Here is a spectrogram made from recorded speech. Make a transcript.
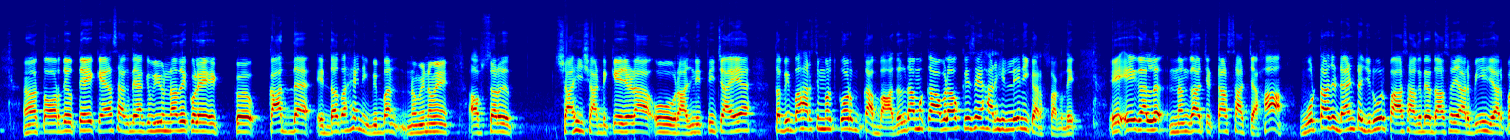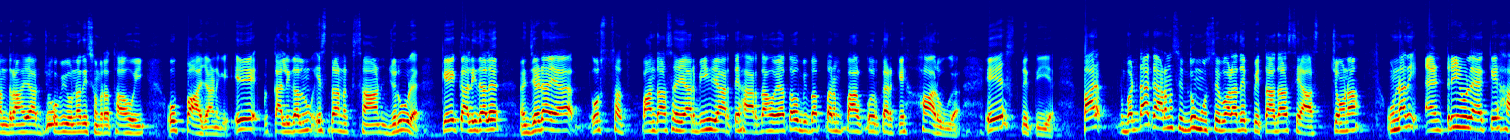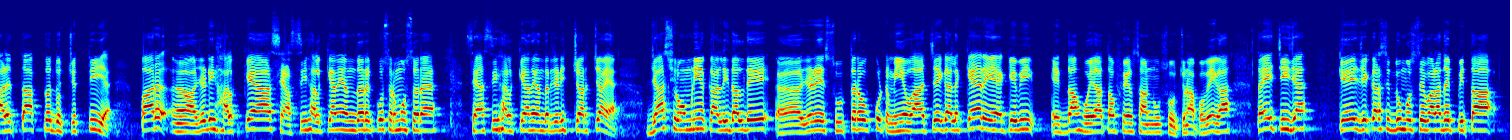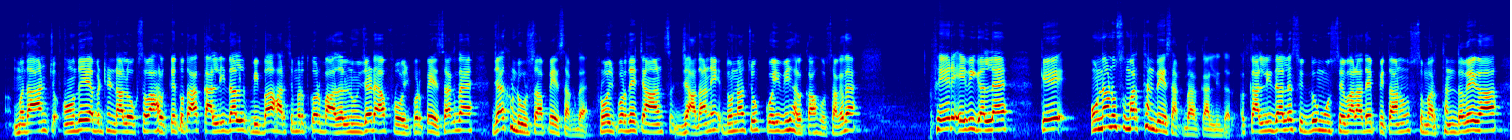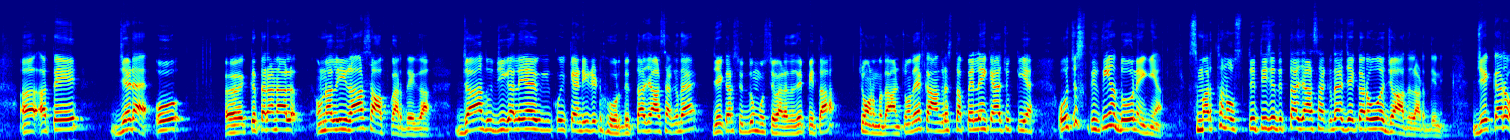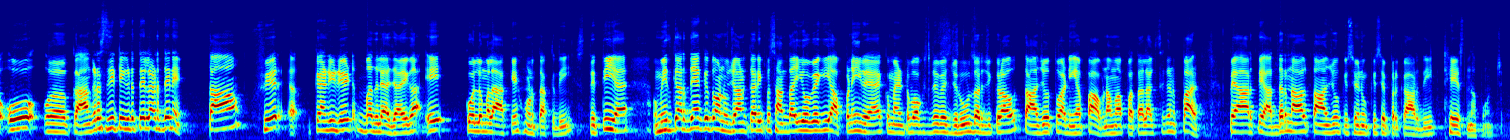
ਤੌਰ ਦੇ ਉੱਤੇ ਕਹਿ ਸਕਦੇ ਆ ਕਿ ਵੀ ਉਹਨਾਂ ਦੇ ਕੋਲੇ ਇੱਕ ਕੱਦ ਹੈ ਇਦਾਂ ਤਾਂ ਹੈ ਨਹੀਂ। ਬੀਬਾ ਨਵੇਂ ਨਵੇਂ ਅਫਸਰ ਸ਼ਾਹੀ ਛੱਡ ਕੇ ਜਿਹੜਾ ਉਹ ਰਾਜਨੀਤੀ ਚ ਆਏ ਆ, ਤਾਂ ਬੀਬਾ ਹਰਸਿਮਰਤ ਕੌਰ ਕਾ ਬਾਦਲ ਦਾ ਮੁਕਾਬਲਾ ਉਹ ਕਿਸੇ ਹਰ ਹਿੱਲੇ ਨਹੀਂ ਕਰ ਸਕਦੇ। ਇਹ ਇਹ ਗੱਲ ਨੰਗਾ ਚਿੱਟਾ ਸੱਚ ਹਾਂ, ਵੋਟਾਂ 'ਚ ਡੈਂਟ ਜ਼ਰੂਰ ਪਾ ਸਕਦੇ ਆ 10000 20000 15000 ਜੋ ਵੀ ਉਹਨਾਂ ਦੀ ਸਮਰੱਥਾ ਹੋਈ, ਉਹ ਪਾ ਜਾਣਗੇ। ਇਹ ਅਕਾਲੀ ਦਲ ਨੂੰ ਇਸ ਦਾ ਨੁਕਸਾਨ ਜ਼ਰੂਰ ਹੈ ਕਿ ਅਕਾਲੀ ਦਲ ਜਿਹੜਾ ਆ ਉਸ 5-10000 20000 ਤੇ ਹਾਰਦਾ ਹੋਇਆ ਤਾਂ ਉਹ ਬੀਬਾ ਪਰਮਪਾਲ ਕੌਰ ਕਰਕੇ ਹਾਰੂਗਾ। ਇਹ ਸਥਿਤੀ ਹੈ। ਪਰ ਵੱਡਾ ਕਾਰਨ ਸਿੱਧੂ ਮੂਸੇਵਾਲਾ ਦੇ ਪਿਤਾ ਦਾ ਸਿਆਸਤ ਚ ਆਉਣਾ ਉਹਨਾਂ ਦੀ ਐਂਟਰੀ ਨੂੰ ਲੈ ਕੇ ਹਾਲੇ ਤੱਕ ਦੁਚਿੱਤੀ ਹੈ। ਪਰ ਜਿਹੜੀ ਹਲਕਿਆ, ਸਿਆਸੀ ਹਲਕਿਆਂ ਦੇ ਅੰਦਰ ਕੁਸਰ ਮੁਸਰ ਹੈ, ਸਿਆਸੀ ਹਲਕਿਆਂ ਦੇ ਅੰਦਰ ਜਿਹੜੀ ਚਰਚਾ ਹੈ, ਜਾਂ ਸ਼੍ਰੋਮਣੀ ਅਕਾਲੀ ਦਲ ਦੇ ਜਿਹੜੇ ਸੂਤਰ ਉਹ ਘੁੱਟਵੀਂ ਆਵਾਜ਼ 'ਚ ਇਹ ਗੱਲ ਕਹਿ ਰਹੇ ਆ ਕਿ ਵੀ ਇਦਾਂ ਹੋਇਆ ਤਾਂ ਫਿਰ ਸਾਨੂੰ ਸੋਚਣਾ ਪਵੇਗਾ। ਤਾਂ ਇਹ ਚੀਜ਼ ਹੈ ਕਿ ਜੇਕਰ ਸਿੱਧੂ ਮੂਸੇਵਾਲਾ ਦੇ ਪਿਤਾ ਮੈਦਾਨ ਚ ਆਉਂਦੇ ਆ ਬਠਿੰਡਾ ਲੋਕ ਸਭਾ ਹਲਕੇ ਤੋਂ ਤਾਂ ਅਕਾਲੀ ਦਲ ਬੀਬਾ ਹਰਸਿਮਰਤ ਕੌਰ ਬਾਦਲ ਨੂੰ ਜਿਹੜਾ ਫਿਰੋਜ਼ਪੁਰ ਭੇਜ ਸਕਦਾ ਹੈ ਜਾਂ ਖੰਡੂਰ ਸਾਹਿਬ ਭੇਜ ਸਕਦਾ ਹੈ। ਫਿਰੋਜ਼ਪੁਰ ਦੇ ਚਾਂਸ ਜ਼ਿਆਦਾ ਨੇ, ਦੋਨਾਂ ਚੋਂ ਕੋਈ ਵੀ ਹਲਕਾ ਹੋ ਸਕਦਾ ਫਿਰ ਇਹ ਵੀ ਗੱਲ ਹੈ ਕਿ ਉਹਨਾਂ ਨੂੰ ਸਮਰਥਨ ਦੇ ਸਕਦਾ ਅਕਾਲੀ ਦਲ। ਅਕਾਲੀ ਦਲ ਸਿੱਧੂ ਮੂਸੇਵਾਲਾ ਦੇ ਪਿਤਾ ਨੂੰ ਸਮਰਥਨ ਦੇਵੇਗਾ ਅਤੇ ਜਿਹੜਾ ਉਹ ਇੱਕ ਤਰ੍ਹਾਂ ਨਾਲ ਉਹਨਾਂ ਲਈ ਰਾਹ ਸਾਫ਼ ਕਰ ਦੇਗਾ। ਜਾਂ ਦੂਜੀ ਗੱਲ ਇਹ ਹੈ ਕਿ ਕੋਈ ਕੈਂਡੀਡੇਟ ਹੋਰ ਦਿੱਤਾ ਜਾ ਸਕਦਾ ਹੈ, ਜੇਕਰ ਸਿੱਧੂ ਮੂਸੇਵਾਲਾ ਦੇ ਪਿਤਾ ਚੋਣ ਮੈਦਾਨ ਚ ਆਉਂਦੇ ਆ। ਕਾਂਗਰਸ ਤਾਂ ਪਹਿਲਾਂ ਹੀ ਕਹਿ ਚੁੱਕੀ ਹੈ, ਉਹ ਚ ਸਥਿਤੀਆਂ ਦੋ ਨੇਗੀਆਂ। ਸਮਰਥਨ ਉਸ ਸਥਿਤੀ 'ਚ ਦਿੱਤਾ ਜਾ ਸਕਦਾ ਜੇਕਰ ਉਹ ਆਜ਼ਾਦ ਲੜਦੇ ਨੇ। ਜੇਕਰ ਉਹ ਕਾਂਗਰਸ ਦੀ ਟਿਕਟ ਤੇ ਲੜਦੇ ਨੇ, ਤਾਂ ਫਿਰ ਕੈਂਡੀਡੇਟ ਬਦਲਿਆ ਜਾਏਗਾ। ਇਹ ਕੁੱਲ ਮਿਲਾ ਕੇ ਹੁਣ ਤੱਕ ਦੀ ਸਥਿਤੀ ਹੈ। ਉਮੀਦ ਕਰਦੇ ਹਾਂ ਕਿ ਤੁਹਾਨੂੰ ਜਾਣਕਾਰੀ ਪਸੰਦ ਆਈ ਹੋਵੇਗੀ। ਆਪਣੀ ਰਾਏ ਕਮੈਂਟ ਬਾਕਸ ਦੇ ਵਿੱਚ ਜਰੂਰ ਦਰਜ ਕਰਾਓ, ਤਾਂ ਜੋ ਤੁਹਾਡੀਆਂ ਭਾਵਨਾਵਾਂ ਪਤਾ ਲੱਗ ਸਕਣ। ਪਰ ਪਿਆਰ ਤੇ ਆਦਰ ਨਾਲ, ਤਾਂ ਜੋ ਕਿਸੇ ਨੂੰ ਕਿਸੇ ਪ੍ਰਕਾਰ ਦੀ ਠੇਸ ਨਾ ਪਹੁੰਚੇ।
